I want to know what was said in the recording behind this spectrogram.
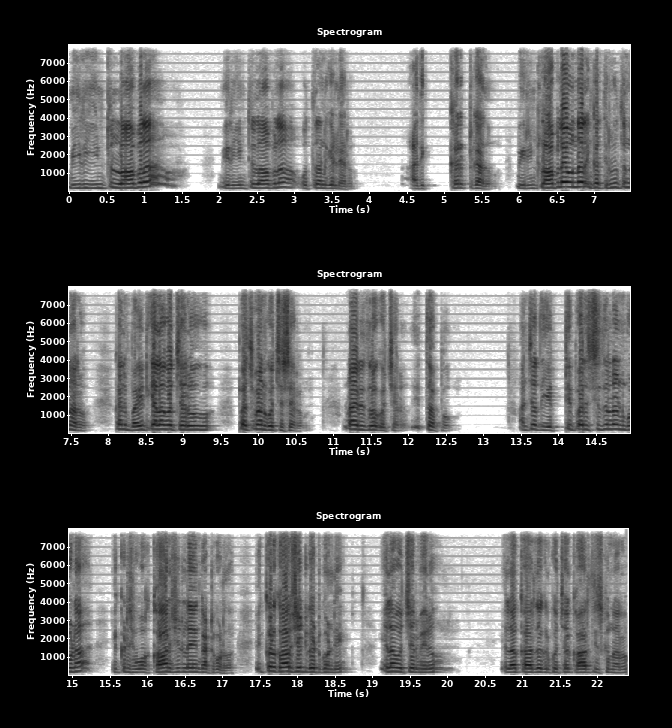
మీరు ఇంటి లోపల మీరు ఇంటి లోపల ఉత్తరానికి వెళ్ళారు. అది కరెక్ట్ కాదు. మీరు ఇంటి లోపలే ఉన్నారు ఇంకా తిరుగుతున్నారు. కానీ బయటికి ఎలాగొచ్చారు? పశ్చిమానికి వచ్చేసారు. నైరుతిలోకి వచ్చారు. ఇది తప్పు. అంచేత ఎట్టి పరిస్థితుల్లోనూ కూడా ఇక్కడ ఒక కార్ షెడ్లో ఏం కట్టకూడదు. ఇక్కడ కార్ షెడ్ కట్టుకోండి. ఇలా వచ్చారు మీరు? ఇలా కారు దగ్గరకు వచ్చారు కారు తీసుకున్నారు.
